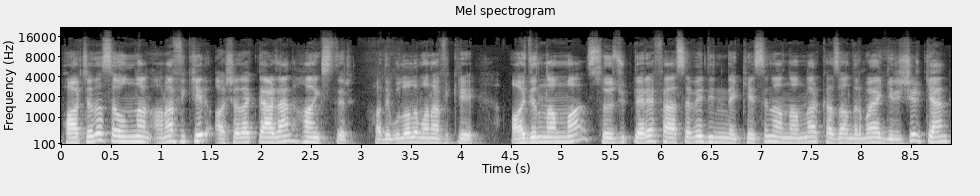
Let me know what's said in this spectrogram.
Parçada savunulan ana fikir aşağıdakilerden hangisidir? Hadi bulalım ana fikri. Aydınlanma sözcüklere felsefe dininde kesin anlamlar kazandırmaya girişirken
